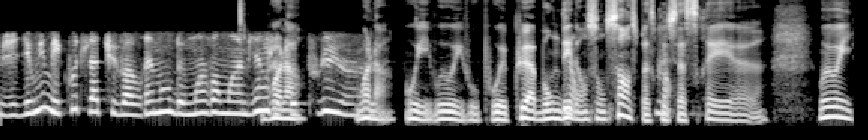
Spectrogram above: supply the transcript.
J'ai dit, oui, mais écoute, là, tu vas vraiment de moins en moins bien. Voilà. Je peux plus. Euh. Voilà. Oui, oui, oui. Vous pouvez plus abonder dans son sens parce que ça serait, euh, oui, oui.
